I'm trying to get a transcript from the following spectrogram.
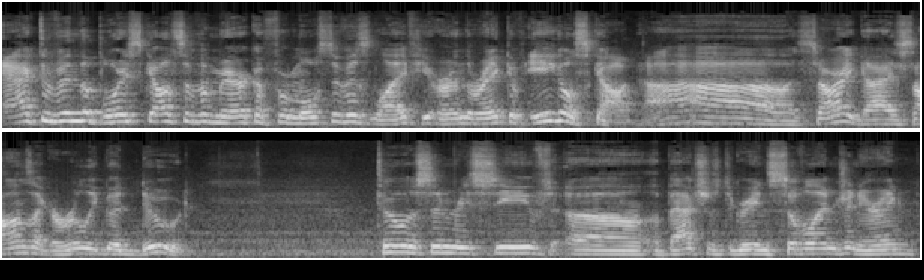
Active in the Boy Scouts of America for most of his life, he earned the rank of Eagle Scout. Ah, sorry guys, sounds like a really good dude. Tillerson received uh, a bachelor's degree in civil engineering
